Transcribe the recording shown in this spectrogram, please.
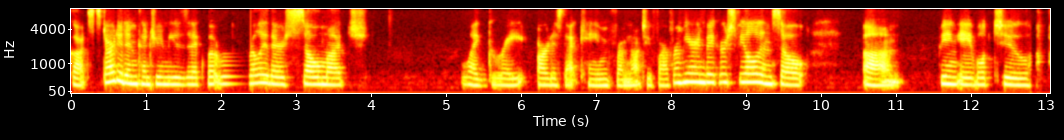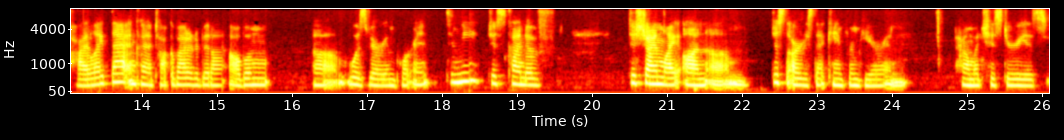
got started in country music, but really there's so much like great artists that came from not too far from here in Bakersfield. And so um, being able to highlight that and kind of talk about it a bit on album um, was very important to me. Just kind of to shine light on um, just the artists that came from here and how much history is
